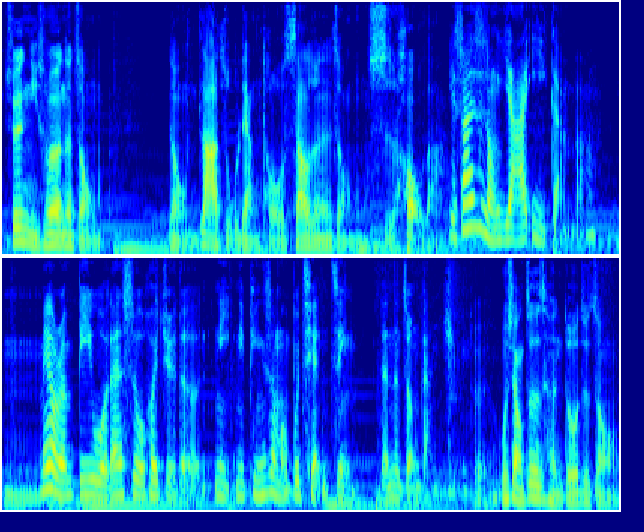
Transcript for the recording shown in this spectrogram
所以你说的那种。那种蜡烛两头烧的那种时候啦，也算是一种压抑感吧。嗯，没有人逼我，但是我会觉得你你凭什么不前进的那种感觉。对，我想这是很多这种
